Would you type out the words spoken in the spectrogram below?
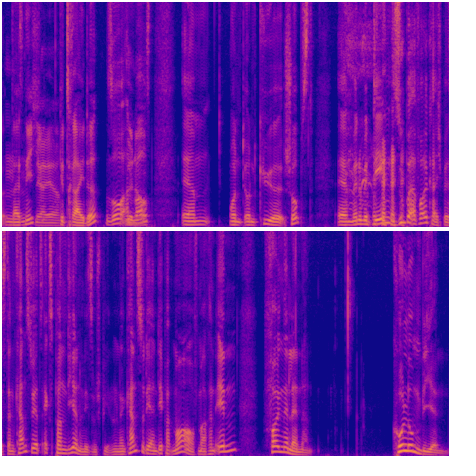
weiß nicht, Mhm. ja, ja. Getreide so Genau. anbaust ähm, und, und Kühe schubst, ähm, wenn du mit dem super erfolgreich bist, dann kannst du jetzt expandieren in diesem Spiel. Und dann kannst du dir ein Departement aufmachen in folgenden Ländern. Kolumbien,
